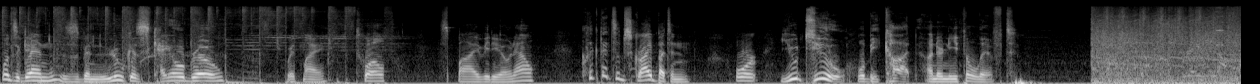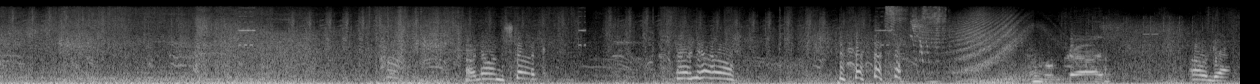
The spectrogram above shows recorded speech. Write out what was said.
Once again, this has been Lucas Ko Bro with my 12th spy video. Now, click that subscribe button, or you too will be caught underneath a lift. Oh no, I'm stuck! Oh no! Oh god. Oh god.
